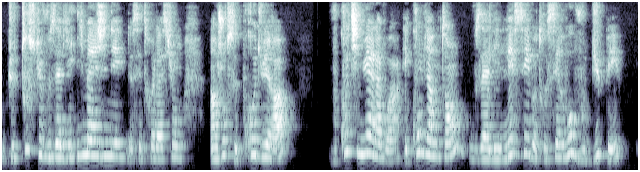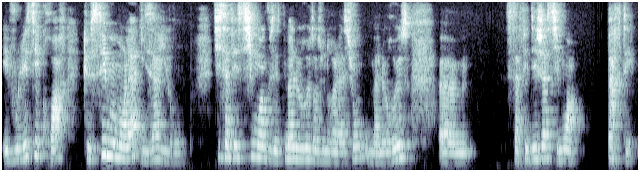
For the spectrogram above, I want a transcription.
ou que tout ce que vous aviez imaginé de cette relation un jour se produira, vous continuez à l'avoir. Et combien de temps vous allez laisser votre cerveau vous duper et vous laisser croire que ces moments-là, ils arriveront Si ça fait six mois que vous êtes malheureux dans une relation ou malheureuse, euh, ça fait déjà six mois. Partez.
